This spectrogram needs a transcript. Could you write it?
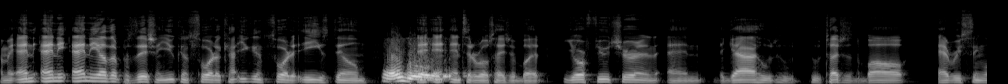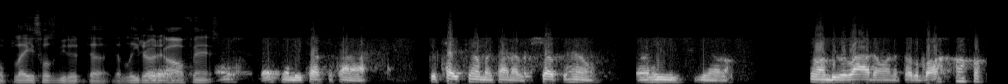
I mean, any any any other position you can sort of you can sort of ease them Yeah, in, in- into the rotation, but your future and and the guy who who who touches the ball every single play is supposed to be the the, the leader of the offense. That's, gonna be tough to kind of protect him and kind of shelter him. And he's, you know, gonna be relied on to throw the ball.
